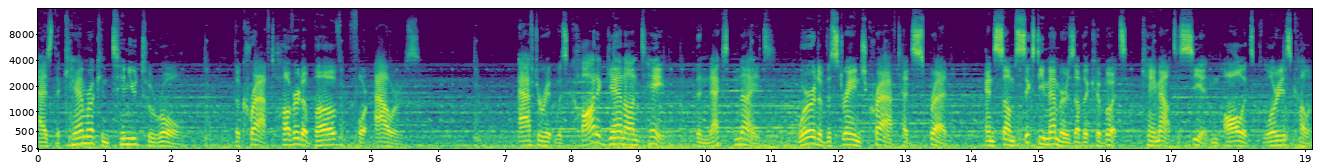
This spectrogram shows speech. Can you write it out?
As the camera continued to roll, the craft hovered above for hours. After it was caught again on tape, the next night, word of the strange craft had spread, and some 60 members of the kibbutz came out to see it in all its glorious color.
